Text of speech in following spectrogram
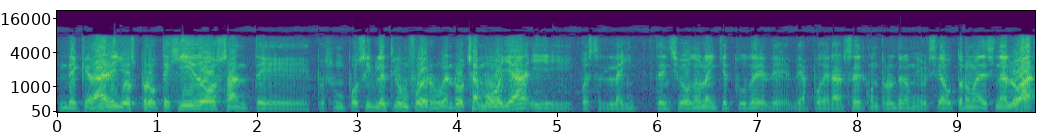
de quedar ellos protegidos ante pues un posible triunfo de Rubén Rocha Moya y pues la intención o la inquietud de, de apoderarse del control de la Universidad Autónoma de Sinaloa.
